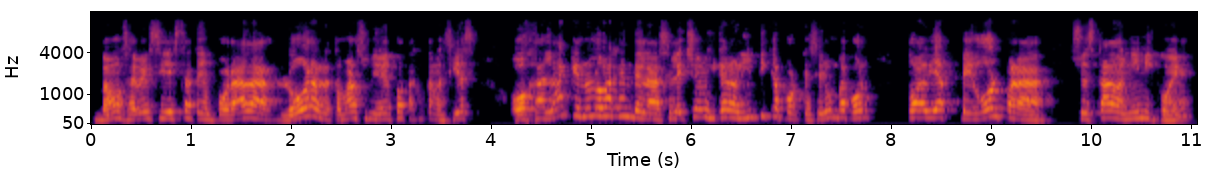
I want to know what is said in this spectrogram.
vamos a ver si esta temporada logra retomar su nivel JJ Macías. Ojalá que no lo bajen de la selección mexicana olímpica porque sería un bajón todavía peor para su estado anímico, ¿eh?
